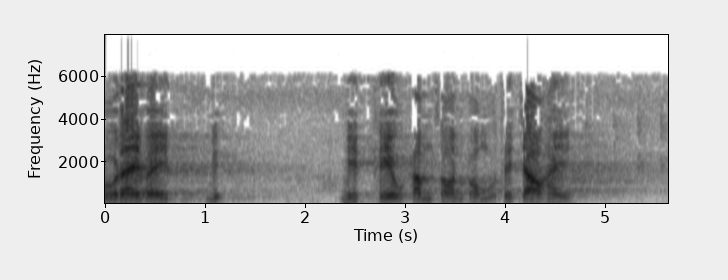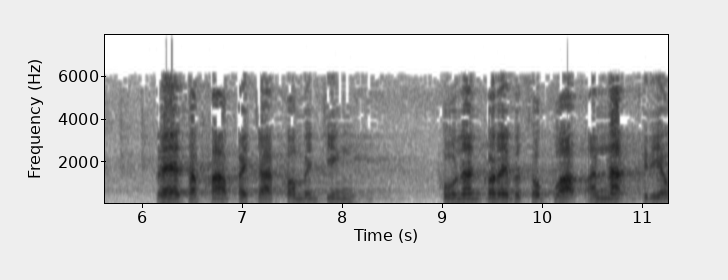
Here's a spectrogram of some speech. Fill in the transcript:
ผู้ใดไปบิดพิ้วคำสอนของพระพุทธเจ้าให้ แปลสภาพไปจากความเป็นจริง ผู้นั้นก็ได้ประสบบาปอันหนักทีเดียว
